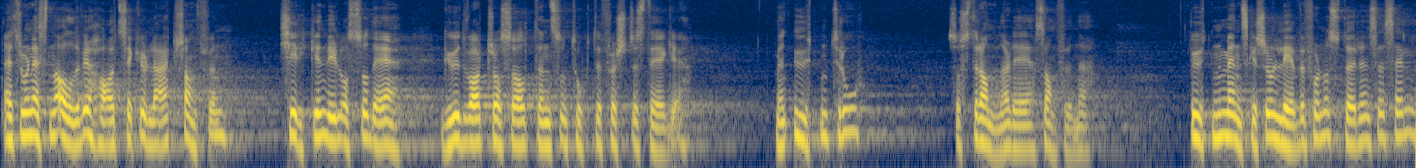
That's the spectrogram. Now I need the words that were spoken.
Jeg tror nesten alle vil ha et sekulært samfunn. Kirken vil også det. Gud var tross alt den som tok det første steget. Men uten tro så strander det samfunnet. Uten mennesker som lever for noe større enn seg selv.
